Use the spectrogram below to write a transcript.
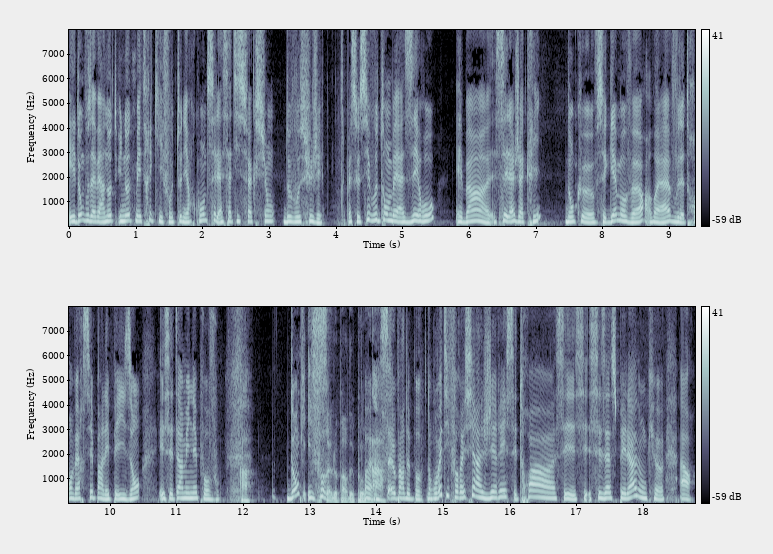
Et donc, vous avez une autre métrique qu'il faut tenir compte, c'est la satisfaction de vos sujets. Parce que si vous tombez à zéro, eh ben, c'est la jacquerie. Donc, c'est game over. Voilà, vous êtes renversé par les paysans et c'est terminé pour vous. Ah. Donc, il faut. Salopard de pauvre. Voilà, Ah. salopard de pauvre. Donc en fait, il faut réussir à gérer ces trois, ces, ces, ces aspects-là. Donc, euh, alors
